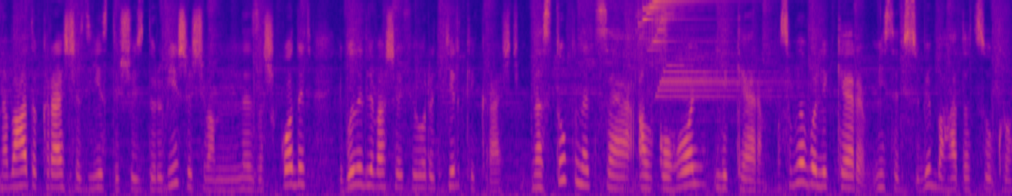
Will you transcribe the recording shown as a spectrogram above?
набагато краще з'їсти щось здоровіше, що вам не зашкодить, і буде для вашої фігури тільки краще. Наступне це алкоголь, лікери. Особливо лікери містять в собі багато цукру.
